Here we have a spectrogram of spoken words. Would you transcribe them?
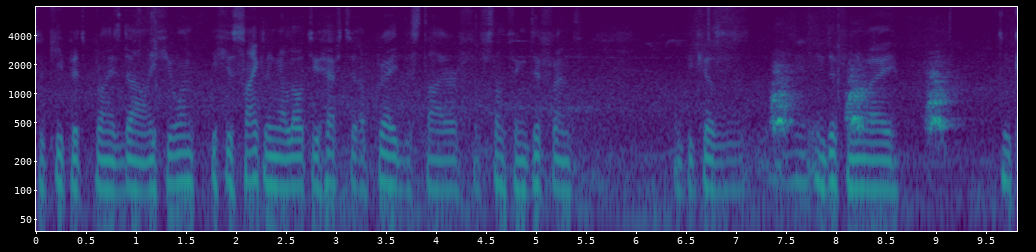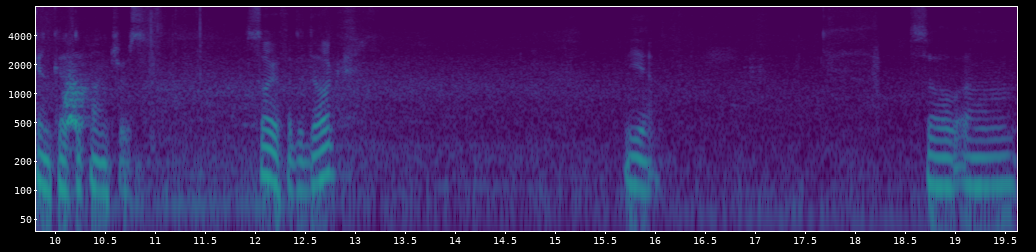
to keep its price down. If you want if you're cycling a lot you have to upgrade this tire for something different because in different way you can cut the punctures. Sorry for the dog. Yeah. So um,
